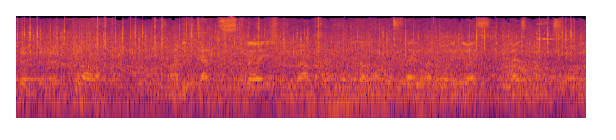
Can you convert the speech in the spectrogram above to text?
Köpfe, ne? Genau. War nicht ganz gleich, also wir haben schon hinten noch was gleich, aber die Geist, die Geist, die Geist,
